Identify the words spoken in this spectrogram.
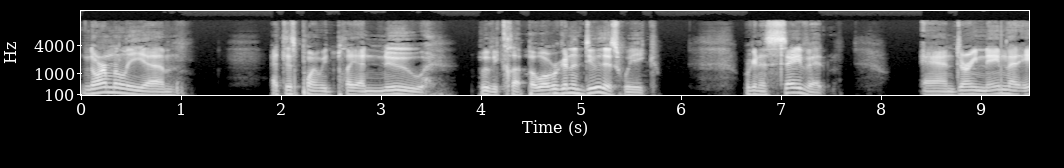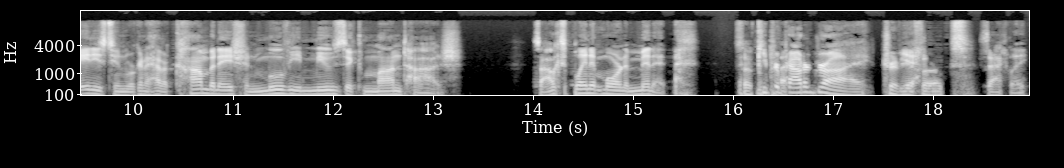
Normally, um, at this point, we'd play a new movie clip, but what we're going to do this week, we're going to save it. And during Name That 80s Tune, we're going to have a combination movie music montage. So I'll explain it more in a minute. So keep your powder dry, trivia Yeah. folks. exactly.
